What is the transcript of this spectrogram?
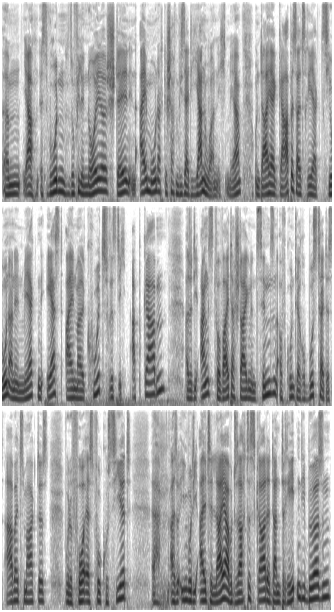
Ähm, ja, es wurden so viele neue Stellen in einem Monat geschaffen wie seit Januar nicht mehr. Und daher gab es als Reaktion an den Märkten erst einmal kurzfristig Abgaben. Also die Angst vor weiter steigenden Zinsen aufgrund der Robustheit des Arbeitsmarktes wurde vorerst fokussiert. Äh, also irgendwo die alte Leier, aber du sagtest gerade, dann drehten die Börsen.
